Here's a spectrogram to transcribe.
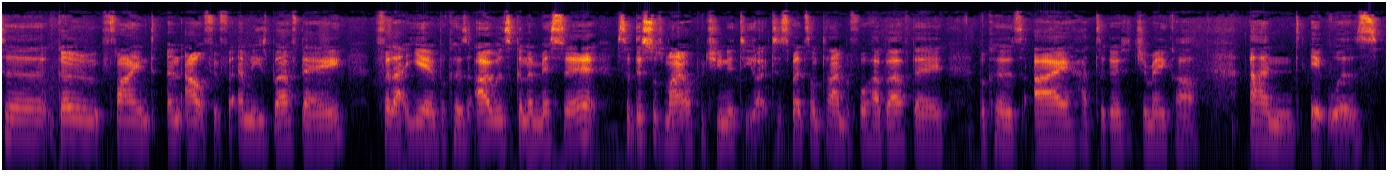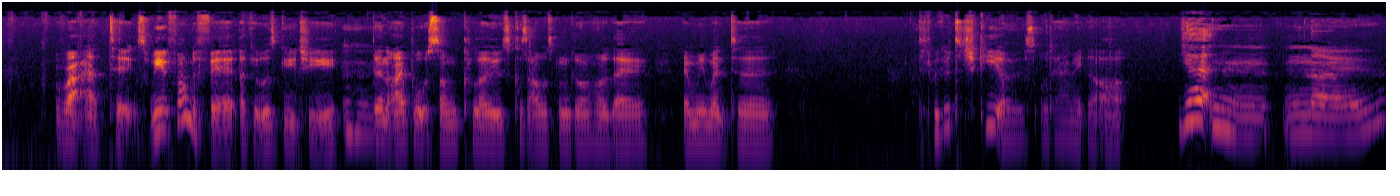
to go find an outfit for Emily's birthday for that year because I was gonna miss it. So this was my opportunity, like to spend some time before her birthday because I had to go to Jamaica, and it was rat at. We found a fit, like it was Gucci. Mhm. Then I bought some clothes because I was gonna go on holiday. Then we went to. Did we go to Chiquitos or did I make that up? Yeah, mm, no.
